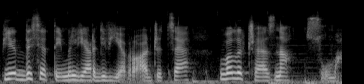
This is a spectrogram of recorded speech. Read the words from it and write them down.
50 мільярдів євро, адже це величезна сума.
